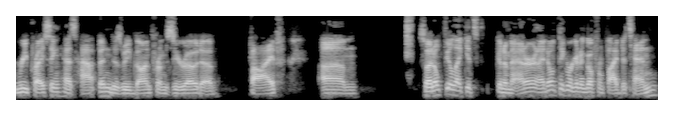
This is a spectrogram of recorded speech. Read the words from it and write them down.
repricing has happened as we've gone from zero to five. Um, so I don't feel like it's going to matter. And I don't think we're going to go from five to 10.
